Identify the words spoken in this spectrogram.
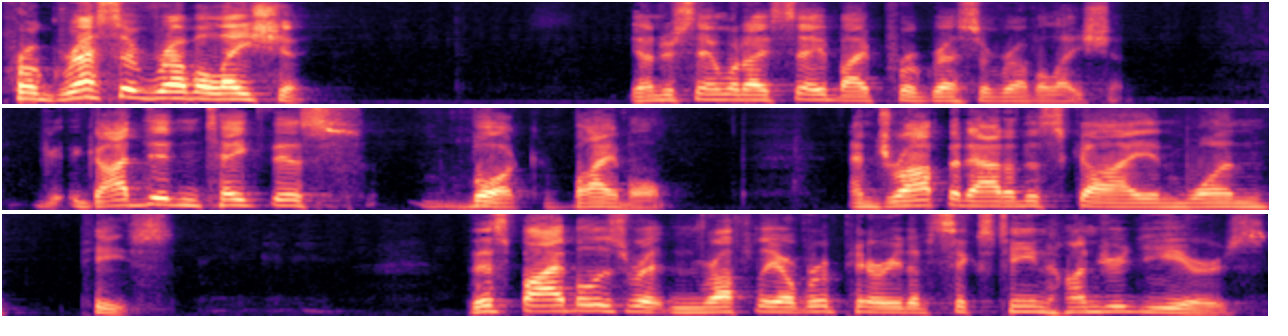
Progressive revelation you understand what I say by progressive revelation? God didn't take this book, Bible, and drop it out of the sky in one piece. This Bible is written roughly over a period of 1600 years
